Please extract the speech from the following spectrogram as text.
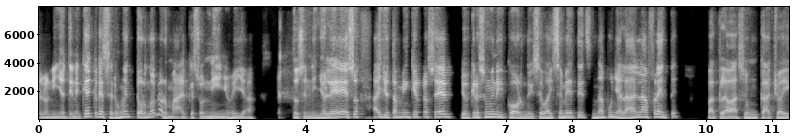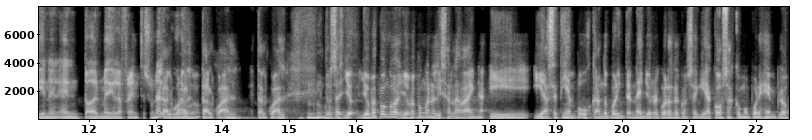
los niños tienen que crecer en un entorno normal, que son niños y ya. Entonces el niño lee eso, ay, yo también quiero ser, yo quiero ser un unicornio y se va y se mete una puñalada en la frente para clavarse un cacho ahí en, en todo el medio de la frente. Es una locura. Tal cual, tal cual tal cual. Entonces yo, yo, me pongo, yo me pongo a analizar la vaina y, y, hace tiempo buscando por internet, yo recuerdo que conseguía cosas como por ejemplo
